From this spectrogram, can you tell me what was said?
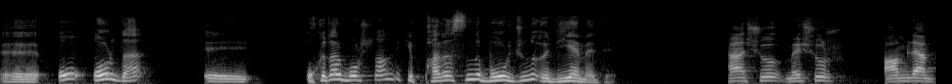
Ee, o orada e, o kadar borçlandı ki parasını borcunu ödeyemedi. Ha şu meşhur amblem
